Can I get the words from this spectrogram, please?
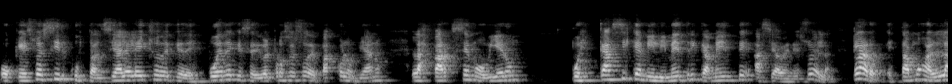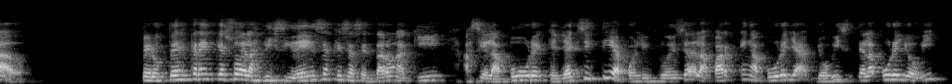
o que eso es circunstancial el hecho de que después de que se dio el proceso de paz colombiano, las FARC se movieron pues casi que milimétricamente hacia Venezuela. Claro, estamos al lado, pero ustedes creen que eso de las disidencias que se asentaron aquí hacia el Apure, que ya existía, pues la influencia de la FARC en Apure ya, yo visité el Apure, yo vi,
